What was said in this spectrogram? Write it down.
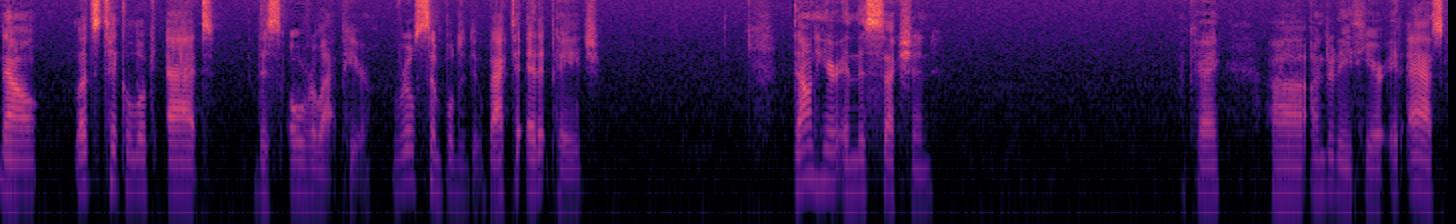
Now, let's take a look at this overlap here. Real simple to do. Back to edit page. Down here in this section, okay, uh, underneath here, it asks,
